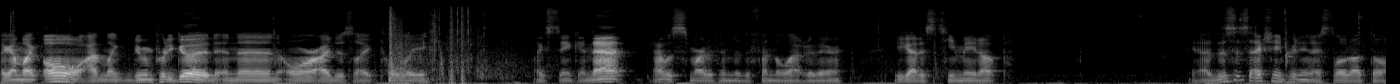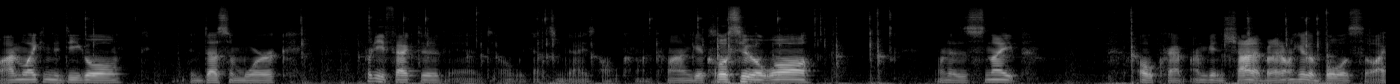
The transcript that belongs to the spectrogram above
Like I'm like, oh, I'm like doing pretty good, and then or I just like totally like stink. And that that was smart of him to defend the ladder there. He got his teammate up. Yeah, this is actually a pretty nice loadout though. I'm liking the Deagle. It does some work. Pretty effective. And oh, we got some guys. Oh, come on, come on, get close to the wall. Wanted to snipe. Oh crap, I'm getting shot at, but I don't hear the bullets, so I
